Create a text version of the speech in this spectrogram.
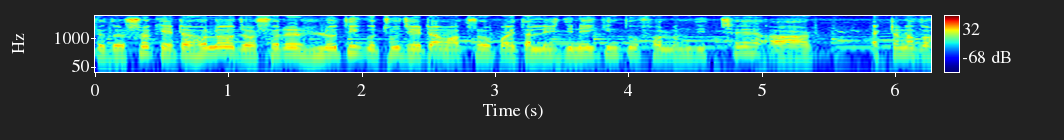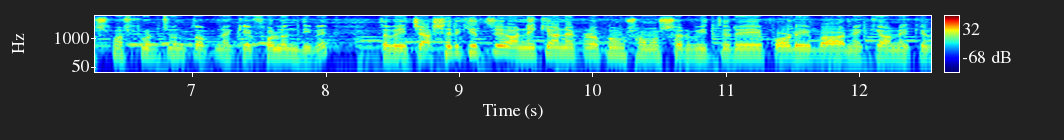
প্রিয় দর্শক, এটা হলো যশোরের লতি কচু যেটা মাত্র পঁয়তাল্লিশ দিনেই কিন্তু ফলন দিচ্ছে আর একটানা দশ মাস পর্যন্ত আপনাকে ফলন দিবে। তবে চাষের ক্ষেত্রে অনেকে অনেক রকম সমস্যার ভিতরে পড়ে বা অনেকে অনেকের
